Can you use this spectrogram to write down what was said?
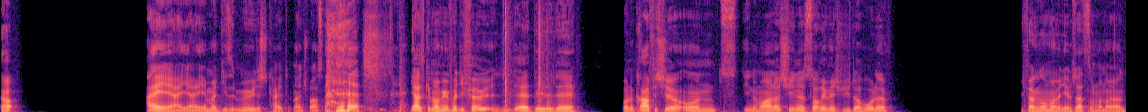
Ja. Eieiei, immer diese Müdigkeit. Nein, Spaß. ja, es gibt auf jeden Fall die, Furry, die, äh, die, die, pornografische und die normale Schiene. Sorry, wenn ich mich wiederhole. Ich fange nochmal mit dem Satz nochmal neu an.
